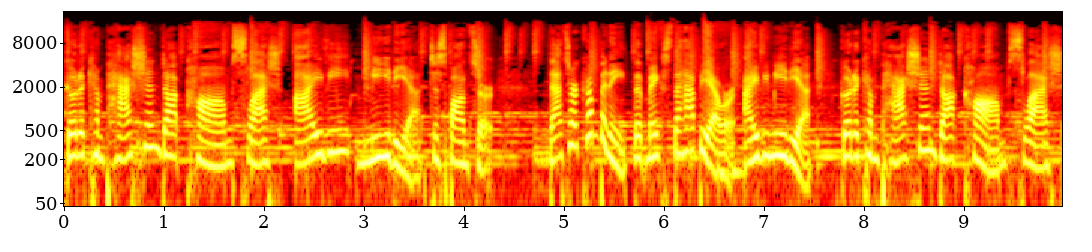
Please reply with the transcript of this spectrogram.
Go to compassion.com slash Ivey Media to sponsor. That's our company that makes the happy hour, Ivey Media. Go to compassion.com slash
